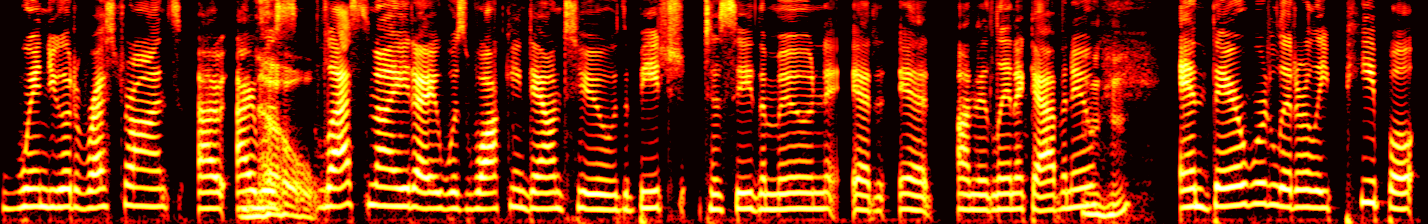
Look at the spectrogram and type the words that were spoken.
when you go to restaurants. I, I No. was last night. I was walking down to the beach to see the moon at, at on Atlantic Avenue, mm-hmm. And there were literally people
